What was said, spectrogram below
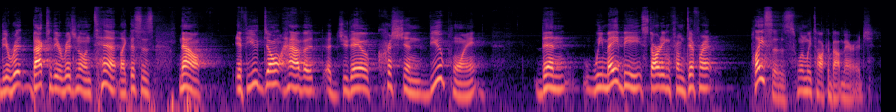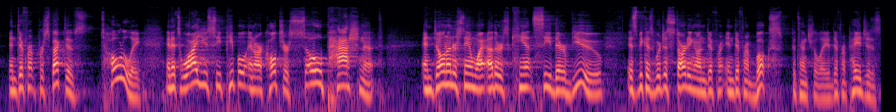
the, back to the original intent, like this is now, if you don't have a, a Judeo Christian viewpoint, then we may be starting from different places when we talk about marriage and different perspectives, totally. And it's why you see people in our culture so passionate and don't understand why others can't see their view is because we're just starting on different, in different books, potentially, different pages.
